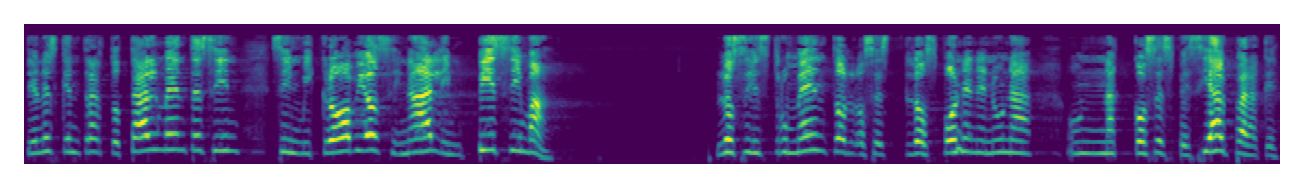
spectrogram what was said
Tienes que entrar totalmente sin, sin microbios, sin nada, limpísima. Los instrumentos los, los ponen en una, una cosa especial para que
